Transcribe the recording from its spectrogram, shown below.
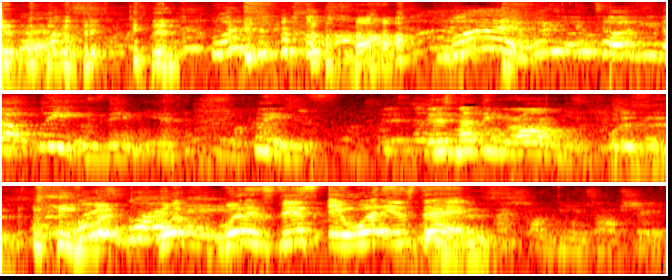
is that? what? what? What are you talking about? Please, Damien. Please. There's nothing wrong. What is this? What is what? what, what is this and what is What that? is I this? just want to in top shape.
